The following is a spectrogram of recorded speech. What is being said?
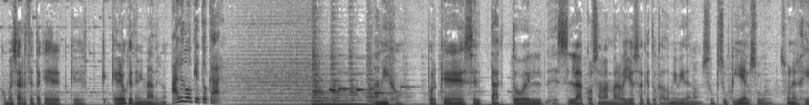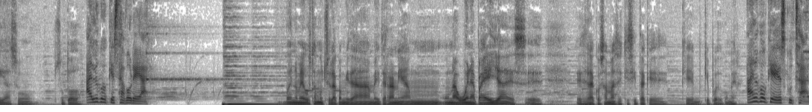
como esa receta que, creo que es de mi madre, ¿no? Algo que tocar. A mi hijo, porque es el tacto, el, es la cosa más maravillosa que he tocado en mi vida, ¿no? Su, piel, su, su energía, su, su todo. Algo que saborear. Bueno, me gusta mucho la comida mediterránea. una buena paella es, eh, es, la cosa más exquisita que, que, puedo comer. Algo que escuchar.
